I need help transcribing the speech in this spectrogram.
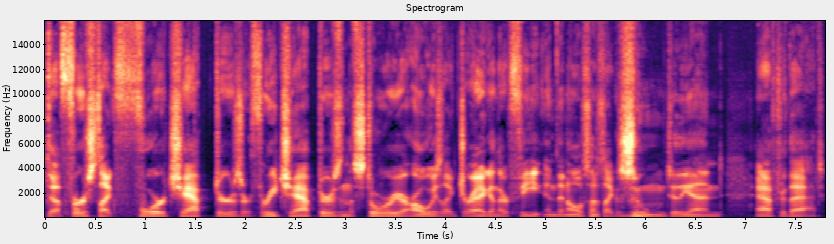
the first like four chapters or three chapters in the story are always like dragging their feet, and then all of a sudden it's like zoom to the end after that.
